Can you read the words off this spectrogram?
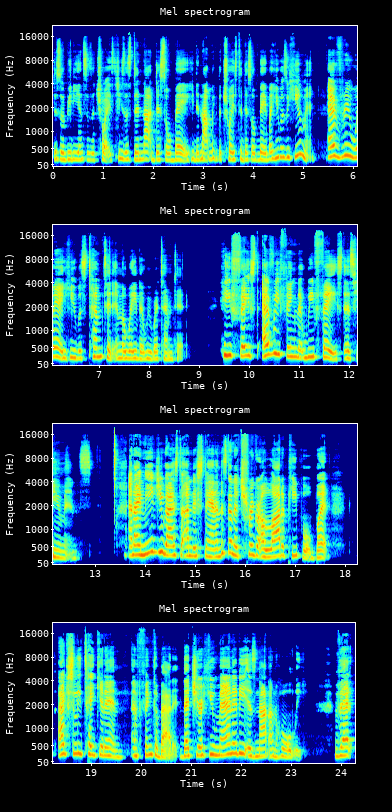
Disobedience is a choice. Jesus did not disobey. He did not make the choice to disobey, but he was a human. Every way he was tempted in the way that we were tempted. He faced everything that we faced as humans. And I need you guys to understand, and this is going to trigger a lot of people, but actually take it in and think about it that your humanity is not unholy, that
